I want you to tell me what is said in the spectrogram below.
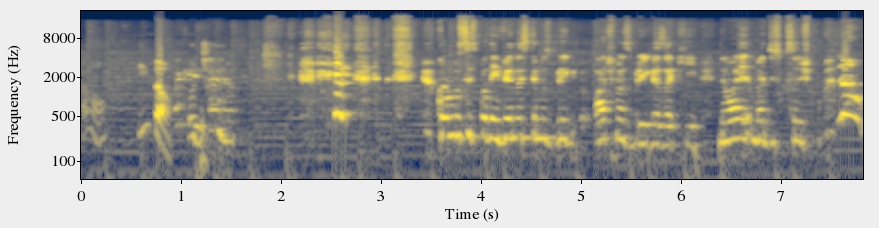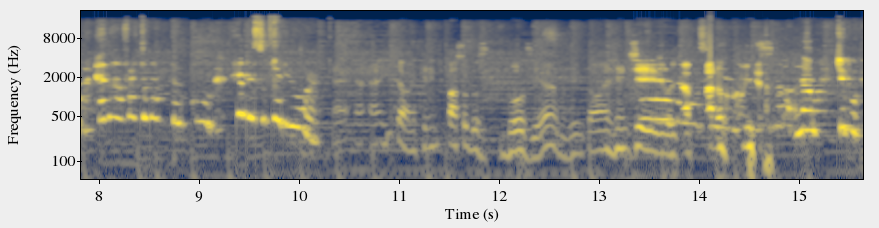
Tá bom. Então, o Ok, é. Como vocês podem ver, nós temos briga- ótimas brigas aqui. Não é uma discussão de tipo, não, Renan, vai tomar no teu cu, ele é superior. É, é, é, então, é que a gente passou dos 12 anos, então a gente não, já parou sim. com isso. Não, não, tipo,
